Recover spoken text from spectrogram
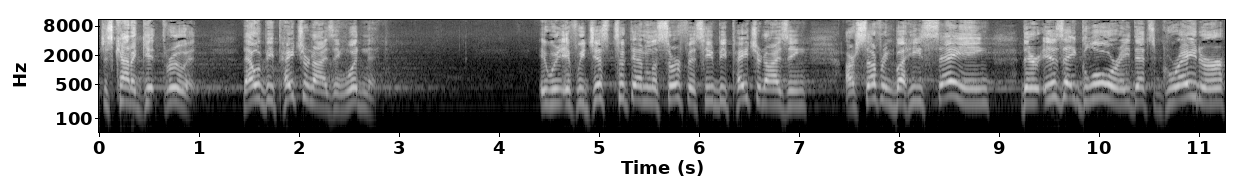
Just kind of get through it. That would be patronizing, wouldn't it? it would, if we just took that on the surface, he'd be patronizing our suffering. But he's saying there is a glory that's greater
